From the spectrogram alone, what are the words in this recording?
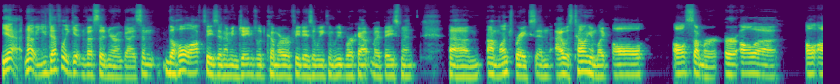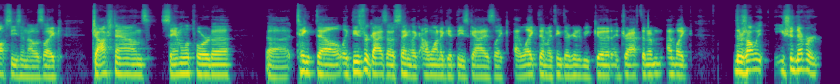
Yeah, no, you definitely get invested in your own guys. And the whole off season, I mean, James would come over a few days a week and we'd work out in my basement um, on lunch breaks. And I was telling him like all all summer or all uh all off season, I was like, Josh Downs, Sam LaPorta, uh, Tank Dell, like these were guys I was saying, like, I want to get these guys. Like, I like them. I think they're gonna be good. I drafted them. I'm like, there's always you should never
